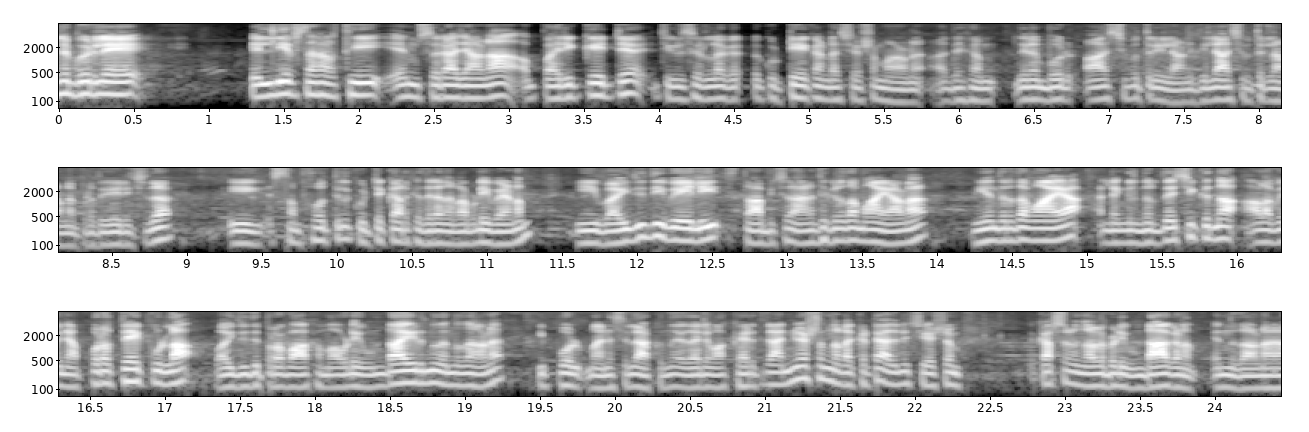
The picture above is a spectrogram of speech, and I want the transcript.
നിലമ്പൂരിലെ എൽ ഡി എഫ് സ്ഥാനാർത്ഥി എം സ്വരാജാണ് പരിക്കേറ്റ് ചികിത്സയുള്ള കുട്ടിയെ കണ്ട ശേഷമാണ് അദ്ദേഹം നിലമ്പൂർ ആശുപത്രിയിലാണ് ജില്ലാ ആശുപത്രിയിലാണ് പ്രതികരിച്ചത്. ഈ സംഭവത്തിൽ കുറ്റക്കാർക്കെതിരെ നടപടി വേണം. ഈ വൈദ്യുതി വേലി സ്ഥാപിച്ചത് അനധികൃതമായാണ്. നിയന്ത്രിതമായ അല്ലെങ്കിൽ നിർദ്ദേശിക്കുന്ന അളവിനപ്പുറത്തേക്കുള്ള വൈദ്യുതി പ്രവാഹം അവിടെ ഉണ്ടായിരുന്നു എന്നതാണ് ഇപ്പോൾ മനസ്സിലാക്കുന്നത്. ഏതായാലും അക്കാര്യത്തിൽ അന്വേഷണം നടക്കട്ടെ. അതിനുശേഷം കർശന നടപടി ഉണ്ടാകണം എന്നതാണ്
